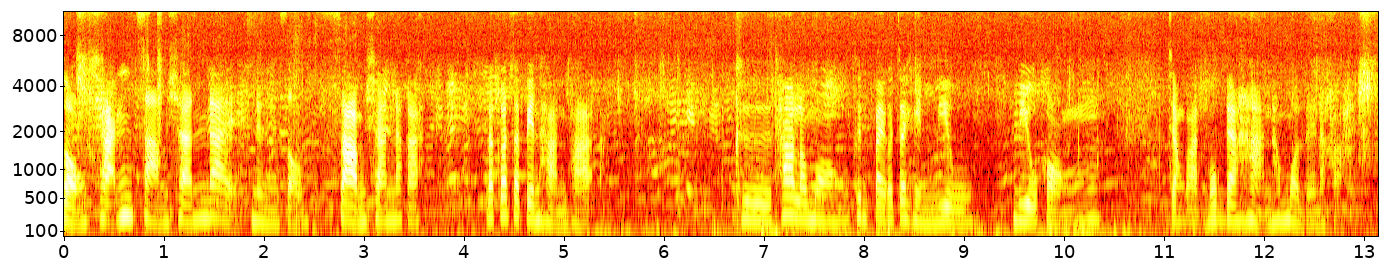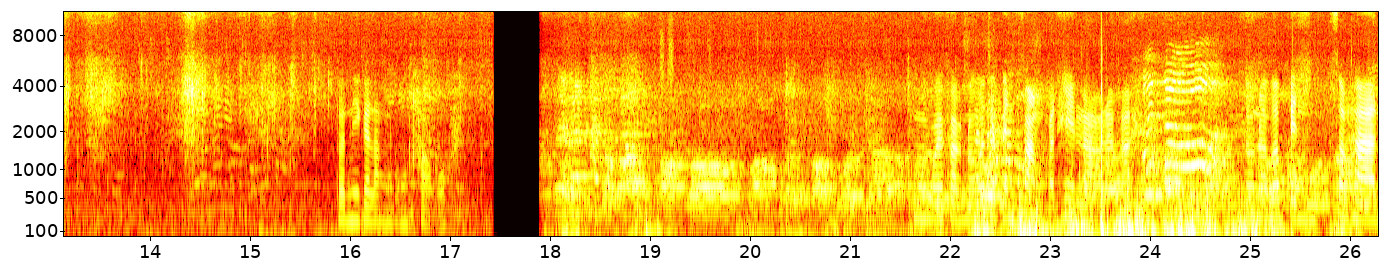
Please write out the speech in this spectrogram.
สองชั้นสามชั้นได้หนึ่งสองสามชั้นนะคะ แล้วก็จะเป็นฐานพระ คือถ้าเรามองขึ้นไปก็จะเห็นวิววิวของจังหวัดมุกดาหารทั้งหมดเลยนะคะ ตอนนี้กำลังลงเขามองไปฝั่งโน้นก็จะเป็นฝั่งประเทศลาวนะคะ ตรงนั้นก็เป็นสะพาน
